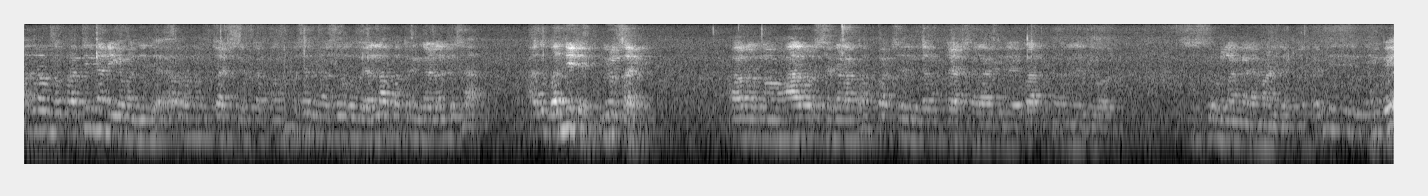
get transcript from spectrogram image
ಅದರ ಒಂದು ಪ್ರತಿ ನನಗೆ ಬಂದಿದೆ. ಅವರನ್ನು ವಿಚಾರಿಸಿರ್ತಕ್ಕಂಥ ಸಣ್ಣ ಎಲ್ಲ ಪತ್ರಿಕೆಗಳಲ್ಲಿ ಸಹ ಅದು ಬಂದಿದೆ ನ್ಯೂಸ್ ಆಗಿ. ಅವರನ್ನು ಆರು ವರ್ಷಗಳ ಪಕ್ಷದಿಂದ ವಿಚಾರಿಸಲಾಗಿದೆ. ಪ್ರಾಥಮಿಕ ಶಿಸ್ತು ಉಲ್ಲಂಘನೆ ಮಾಡಿದ್ದಕ್ಕೆ ನೀವೇ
